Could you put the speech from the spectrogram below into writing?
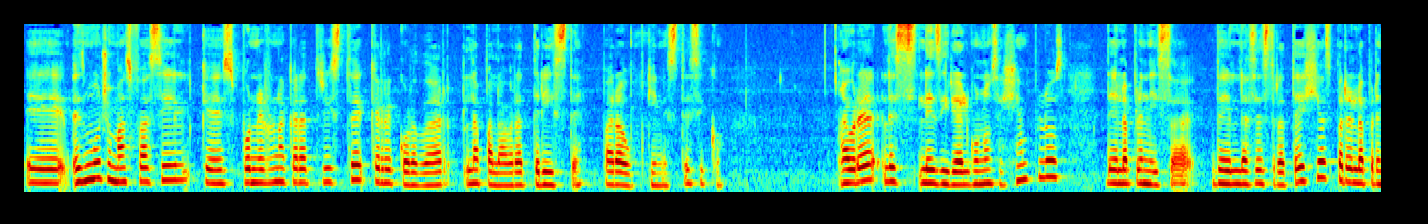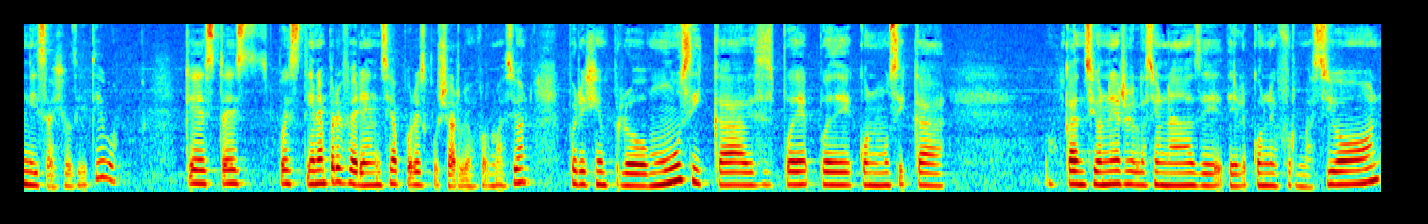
Eh, es mucho más fácil que es poner una cara triste que recordar la palabra triste para un kinestésico. Ahora les, les diré algunos ejemplos del aprendizaje, de las estrategias para el aprendizaje auditivo, que este es pues tiene preferencia por escuchar la información. Por ejemplo, música, a veces puede, puede con música, canciones relacionadas de, con la información,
